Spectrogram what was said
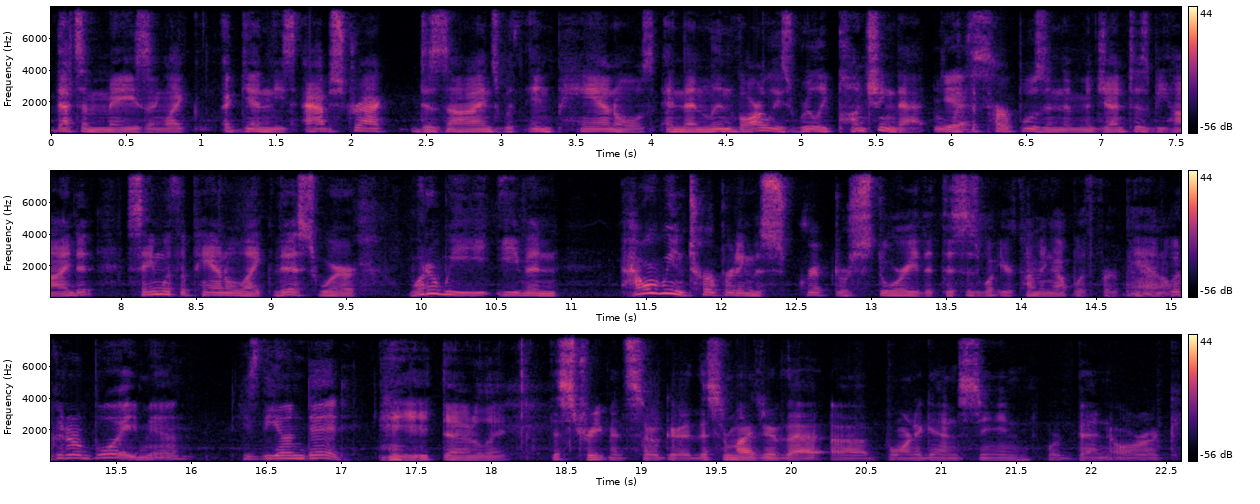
that's amazing. Like again, these abstract designs within panels, and then Lynn Varley's really punching that with the purples and the magentas behind it. Same with a panel like this, where what are we even? How are we interpreting the script or story that this is what you're coming up with for a panel? Look at our boy, man. He's the undead. totally. This treatment's so good. This reminds me of that uh, Born Again scene where Ben Urich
